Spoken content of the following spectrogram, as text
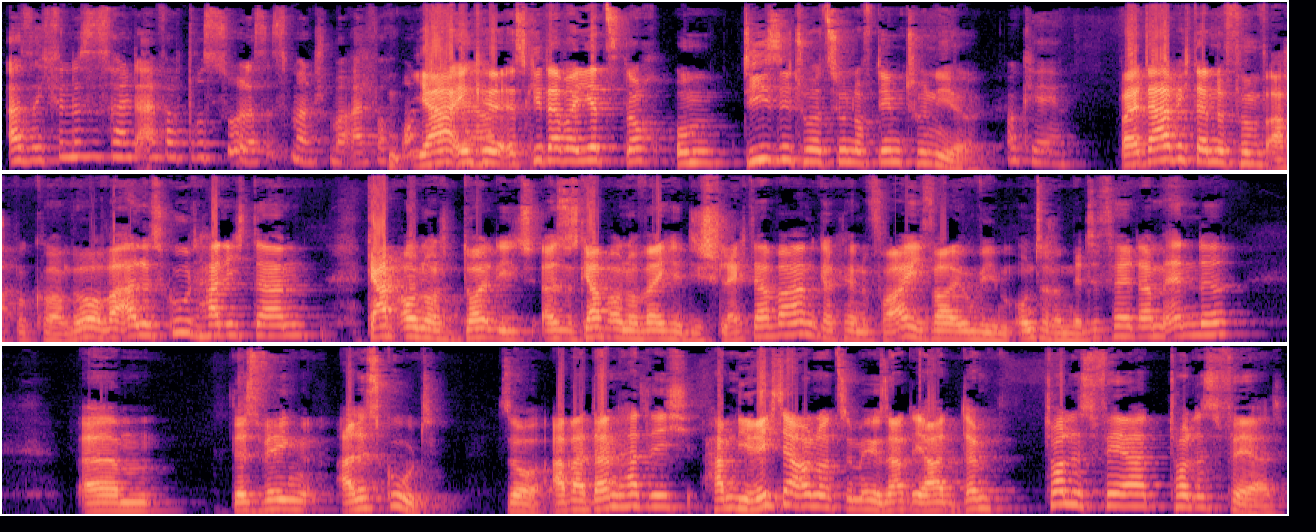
also ich finde, es ist halt einfach Dressur. Das ist manchmal einfach unfair. Ja, Inke, es geht aber jetzt doch um die Situation auf dem Turnier. Okay. Weil da habe ich dann eine 5-8 bekommen. So, war alles gut, hatte ich dann. Gab auch noch deutlich, also es gab auch noch welche, die schlechter waren, gar keine Frage. Ich war irgendwie im unteren Mittelfeld am Ende. Ähm, deswegen alles gut. So, aber dann hatte ich, haben die Richter auch noch zu mir gesagt, ja, dann tolles Pferd, tolles Pferd.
